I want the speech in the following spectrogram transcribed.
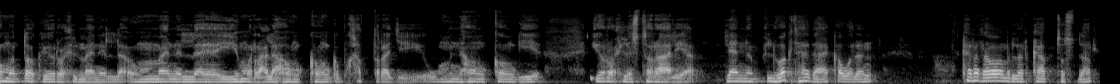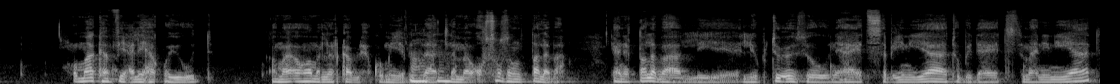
ومن طوكيو يروح لمانيلا ومن مانيلا يمر على هونغ كونغ بخط رجي ومن هونغ كونغ يروح لأستراليا. لأن الوقت هذاك أولا كانت أوامر الإركاب تصدر وما كان في عليها قيود أما أوامر الإركاب الحكومية بالذات. لما خصوصا الطلبة. يعني الطلبة اللي اللي ابتعثوا نهاية السبعينيات وبداية الثمانينيات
